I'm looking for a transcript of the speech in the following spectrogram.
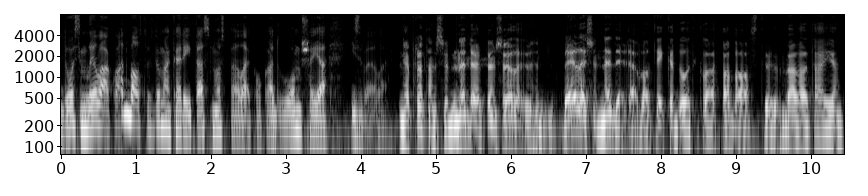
dosim lielāku atbalstu. Es domāju, ka arī tas nospēlē kaut kādu lomu šajā izvēlē. Ja, protams, nedēļa pirms vēlē, vēlēšana nedēļā vēl tika doti klāt pabalsti vēlētājiem.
